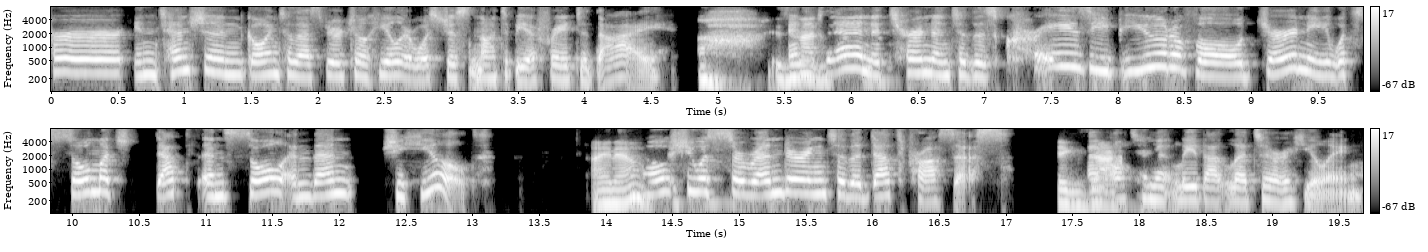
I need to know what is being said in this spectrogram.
her intention going to that spiritual healer was just not to be afraid to die. And that- then it turned into this crazy beautiful journey with so much depth and soul and then she healed I know. Oh, she was surrendering to the death process. Exactly. And ultimately that led to her healing.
